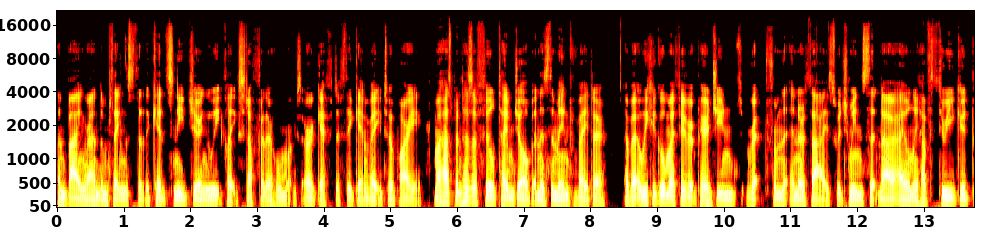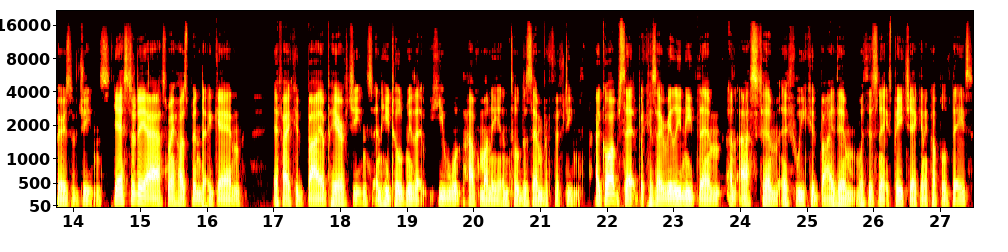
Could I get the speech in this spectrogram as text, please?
and buying random things that the kids need during the week, like stuff for their homeworks or a gift if they get invited to a party. My husband has a full time job and is the main provider. About a week ago, my favourite pair of jeans ripped from the inner thighs, which means that now I only have three good pairs of jeans. Yesterday, I asked my husband again if I could buy a pair of jeans, and he told me that he won't have money until December 15th. I got upset because I really need them and asked him if we could buy them with his next paycheck in a couple of days.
